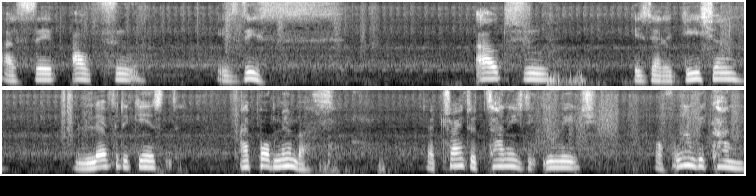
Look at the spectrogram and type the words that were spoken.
I said how true is this? How true is the allegation levied against IPOB members? They're trying to tarnish the image of Nnamdi Kanu.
